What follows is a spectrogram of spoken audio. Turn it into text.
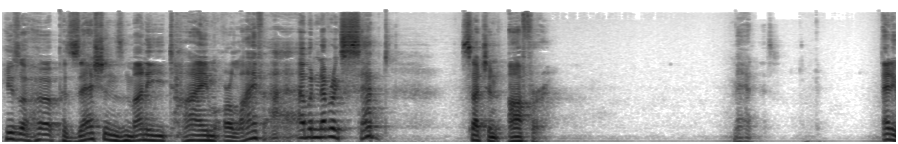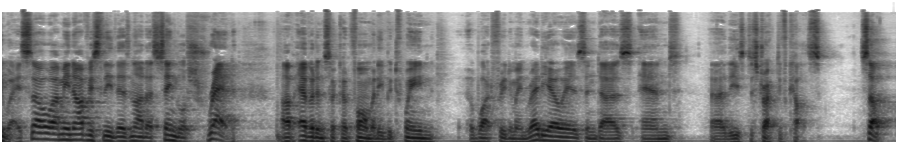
his or her possessions, money, time, or life. I, I would never accept such an offer. Anyway, so I mean, obviously, there's not a single shred of evidence of conformity between what freedomain radio is and does and uh, these destructive cults. So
